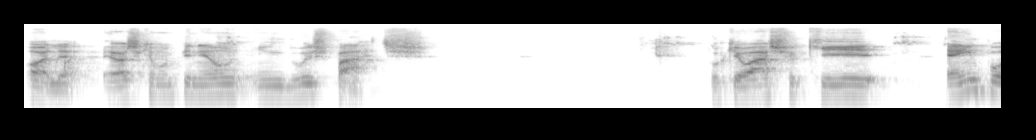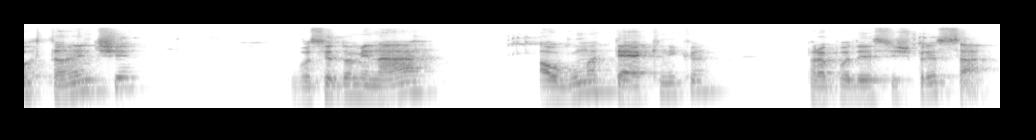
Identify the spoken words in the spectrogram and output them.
Olha, eu acho que é uma opinião em duas partes. Porque eu acho que é importante você dominar alguma técnica para poder se expressar.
